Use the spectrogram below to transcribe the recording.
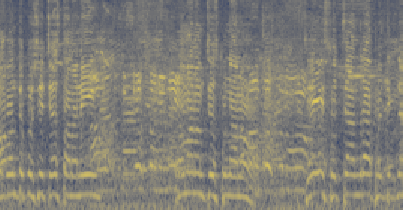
నా వంతు కృషి చేస్తానని ప్రమాణం చేస్తున్నాను. జై స్వచ్ఛాంధ్ర ప్రతిజ్ఞ.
